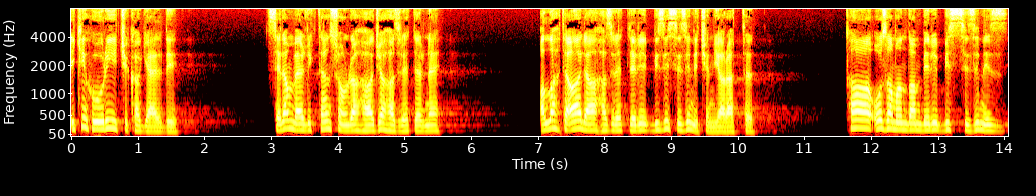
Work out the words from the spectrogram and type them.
İki huri çıka geldi. Selam verdikten sonra Hacı Hazretlerine, Allah Teala Hazretleri bizi sizin için yarattı. Ta o zamandan beri biz siziniz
